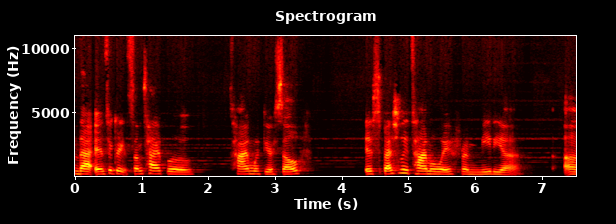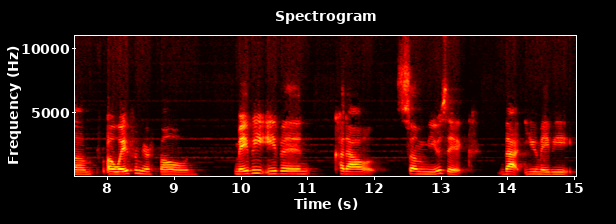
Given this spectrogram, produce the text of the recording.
that integrates some type of time with yourself, especially time away from media, um, away from your phone, maybe even cut out some music that you maybe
